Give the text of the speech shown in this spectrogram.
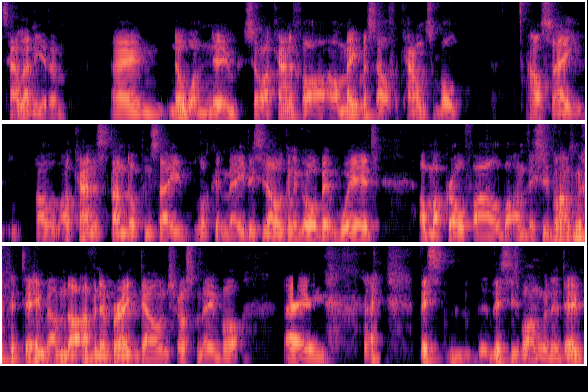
tell any of them. Um, no one knew. So I kind of thought I'll make myself accountable. I'll say, I'll, I'll kind of stand up and say, look at me. This is all going to go a bit weird on my profile, but I'm, this is what I'm going to do. I'm not having a breakdown, trust me. But um, this this is what I'm going to do.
